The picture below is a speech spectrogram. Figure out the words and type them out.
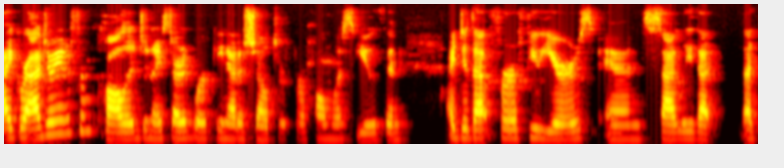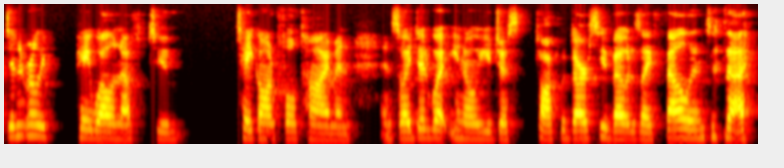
I graduated from college and I started working at a shelter for homeless youth, and I did that for a few years. And sadly, that that didn't really pay well enough to take on full time. And and so I did what you know you just talked with Darcy about is I fell into that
